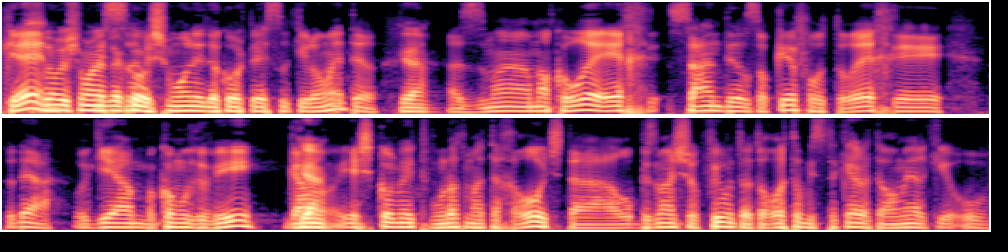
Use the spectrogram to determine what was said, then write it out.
כן, 28 דקות. 28 דקות ל-10 קילומטר. כן. אז מה, מה קורה, איך סנדרס עוקף אותו, איך, אה, אתה יודע, הוא הגיע מקום רביעי, גם כן. יש כל מיני תמונות מהתחרות, שאתה, בזמן שעוקפים אותו, אתה רואה אותו מסתכל ואתה אומר, כי הוא,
